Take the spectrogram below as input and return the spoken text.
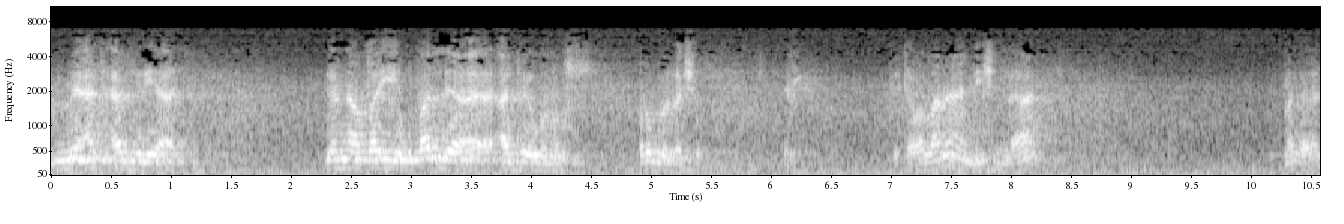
مئة ألف ريال. قلنا طيب طلع ألفين ونص ربع العشر. قلت والله ما عندي شيء الآن. مثلا.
